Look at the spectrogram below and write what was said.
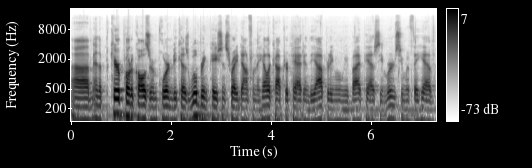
Um, and the care protocols are important because we'll bring patients right down from the helicopter pad in the operating room. We bypass the emergency room if they have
